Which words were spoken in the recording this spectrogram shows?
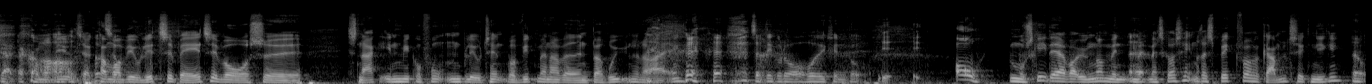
der, der, kommer vi, jo- der kommer vi jo lidt tilbage til vores øh, snak, inden mikrofonen blev tændt, hvorvidt man har været en baryn eller ej. Ikke? så det kunne du overhovedet ikke finde på. Og måske da jeg var yngre, men ja. man skal også have en respekt for gammel teknik. Ikke? Jo.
